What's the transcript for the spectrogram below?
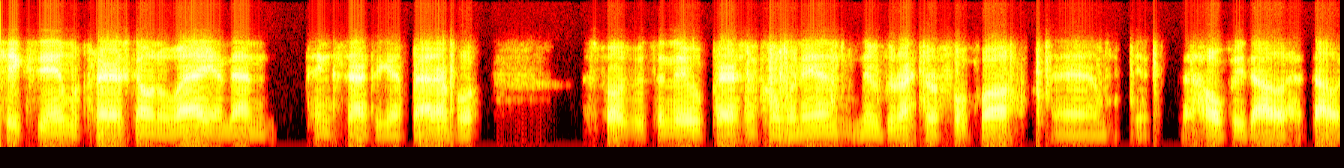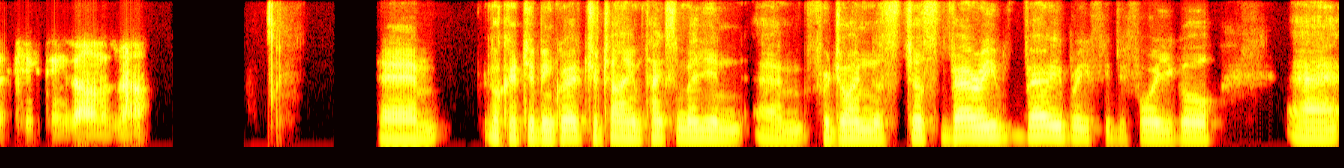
kicks in with players going away, and then things start to get better. But I suppose with the new person coming in, new director of football, um, hopefully that'll that'll kick things on as well. Um, look, you've been great your time. Thanks a million um, for joining us. Just very, very briefly before you go, uh,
